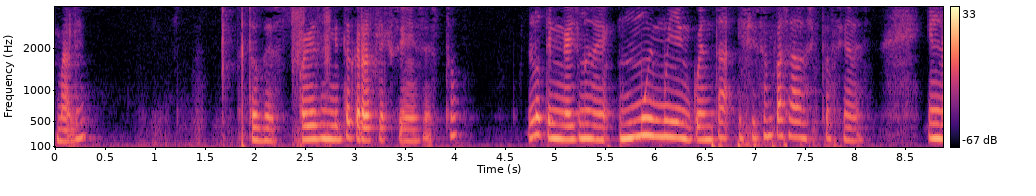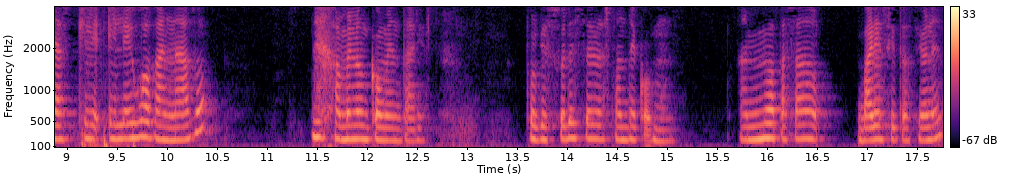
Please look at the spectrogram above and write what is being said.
¿Vale? Entonces, hoy os invito a que reflexionéis esto, lo tengáis muy, muy en cuenta y si se han pasado situaciones en las que el ego ha ganado, déjamelo en comentarios porque suele ser bastante común. A mí me ha pasado varias situaciones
